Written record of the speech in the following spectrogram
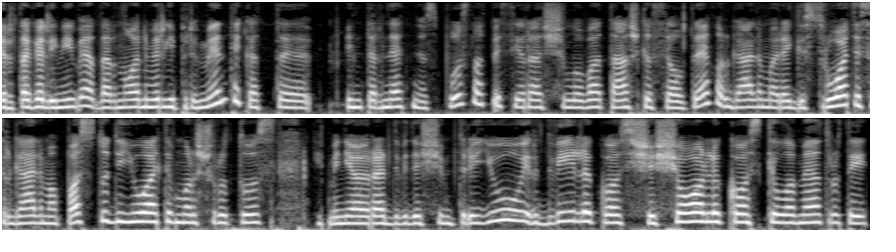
Ir tą galimybę dar norim irgi priminti, kad e, internetinis puslapis yra šiluva.lt, kur galima registruotis ir galima pastudijuoti maršrutus. Kaip minėjau, yra 23 ir 12, 16 km. Tai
